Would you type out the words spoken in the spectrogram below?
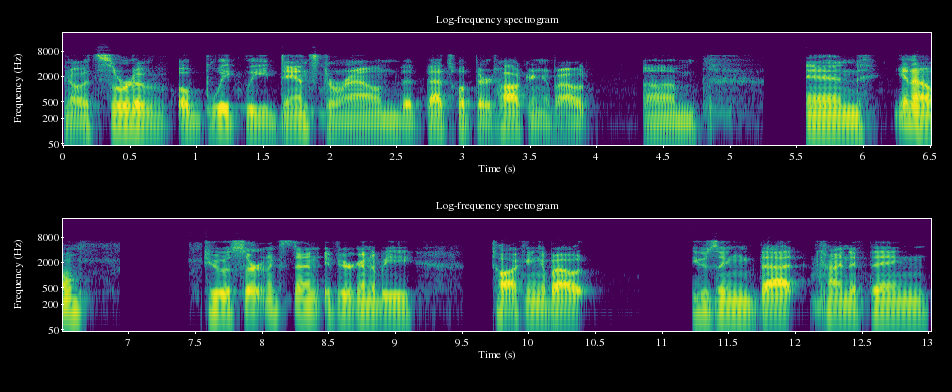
you know, it's sort of obliquely danced around that that's what they're talking about. Um, and, you know, to a certain extent, if you're going to be talking about using that kind of thing,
